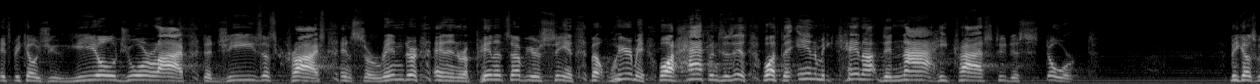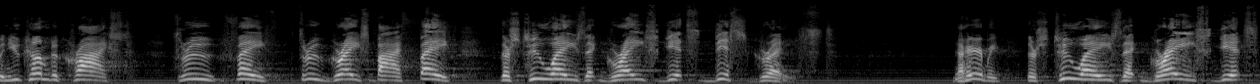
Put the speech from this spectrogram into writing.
It's because you yield your life to Jesus Christ and surrender and in repentance of your sin. But hear me, what happens is this what the enemy cannot deny, he tries to distort. Because when you come to Christ through faith, through grace by faith, there's two ways that grace gets disgraced. Now, hear me. There's two ways that grace gets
